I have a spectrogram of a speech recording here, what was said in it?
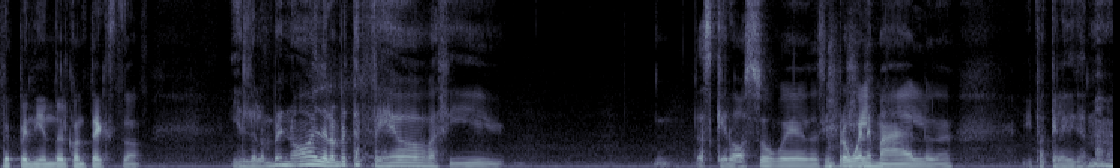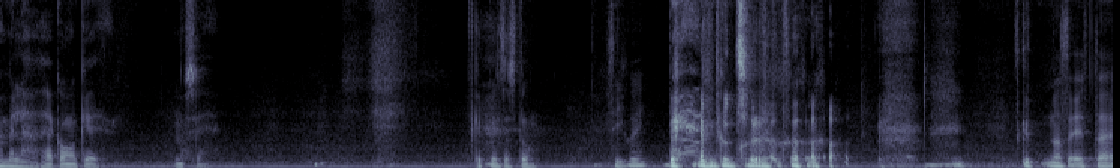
dependiendo del contexto. Y el del hombre no, el del hombre está feo, así asqueroso, güey, o sea, siempre huele mal, ¿verdad? Y para que le digas, mámamela, o sea, como que, no sé. ¿Qué piensas tú? Sí, güey. Es que, no sé, está...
